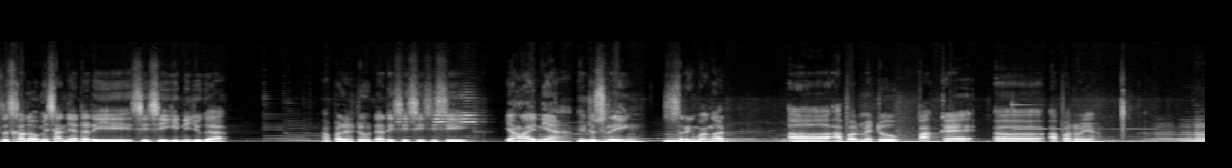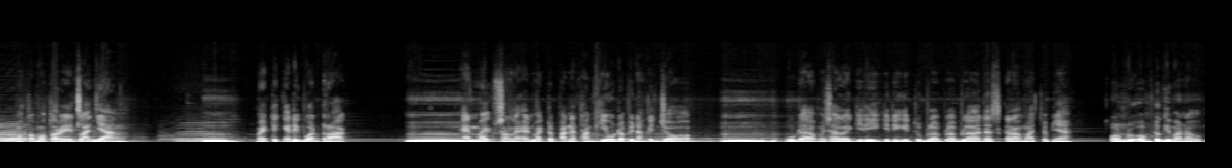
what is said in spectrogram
Terus kalau misalnya dari sisi gini juga apa itu dari sisi-sisi yang lainnya itu sering sering banget Eh apa namanya itu pakai eh, apa namanya motor-motor yang telanjang Hmm. Maticnya dibuat drag Hmm. Nmax misalnya Nmax depannya tangkinya udah pindah ke jok Hmm. udah misalnya gini gini gitu bla bla bla dan segala macamnya om om tuh gimana om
